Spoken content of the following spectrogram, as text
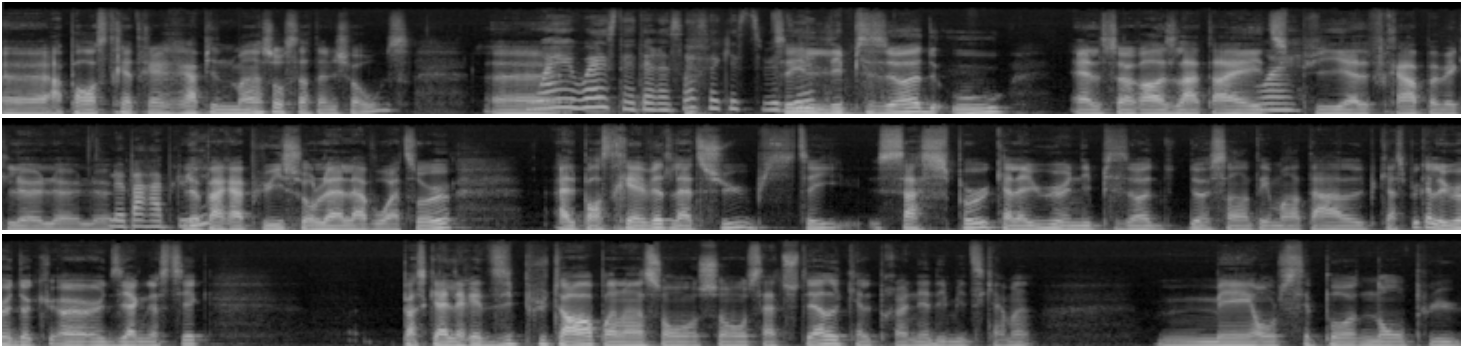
Euh, elle passe très, très rapidement sur certaines choses. Euh, ouais, ouais, c'est intéressant ça, qu'est-ce que tu veux dire? l'épisode où elle se rase la tête, Ouais. puis elle frappe avec le, le- le- Le parapluie. le parapluie sur la, la voiture. Elle passe très vite là-dessus, puis tu sais, ça se peut qu'elle a eu un épisode de santé mentale, puis qu'elle se peut qu'elle a eu un, diagnostic, parce qu'elle aurait dit plus tard, pendant son, son- sa tutelle, qu'elle prenait des médicaments. Mais on ne le sait pas non plus.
